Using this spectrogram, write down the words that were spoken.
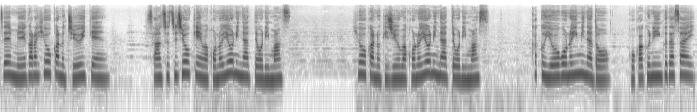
全銘柄評価の注意点、算出条件はこのようになっております。評価の基準はこのようになっております。各用語の意味などご確認ください。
